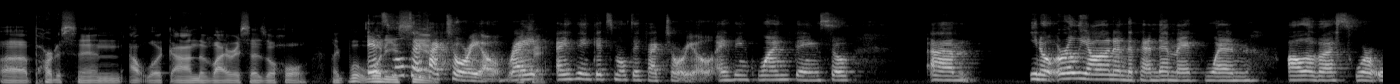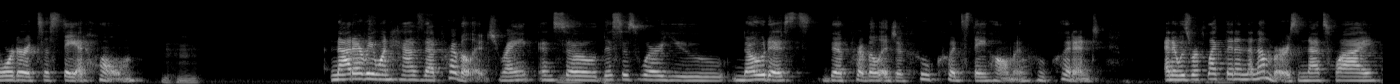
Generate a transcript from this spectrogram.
uh, partisan outlook on the virus as a whole? Like, what, what are you seeing? It's multifactorial, right? Okay. I think it's multifactorial. I think one thing, so, um, you know, early on in the pandemic, when all of us were ordered to stay at home, mm-hmm. Not everyone has that privilege, right? And so this is where you notice the privilege of who could stay home and who couldn't. And it was reflected in the numbers. And that's why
